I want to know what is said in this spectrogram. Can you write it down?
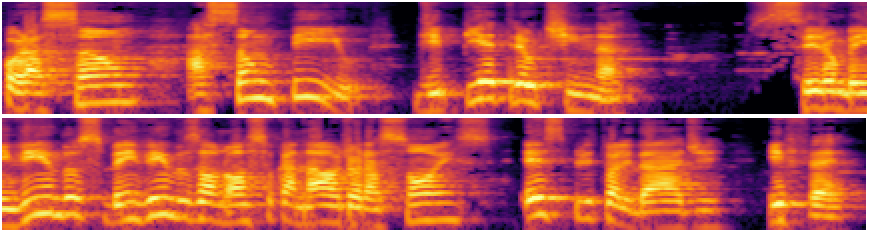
Oração a São Pio de Pietreutina. Sejam bem-vindos, bem-vindos ao nosso canal de orações, espiritualidade e fé.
